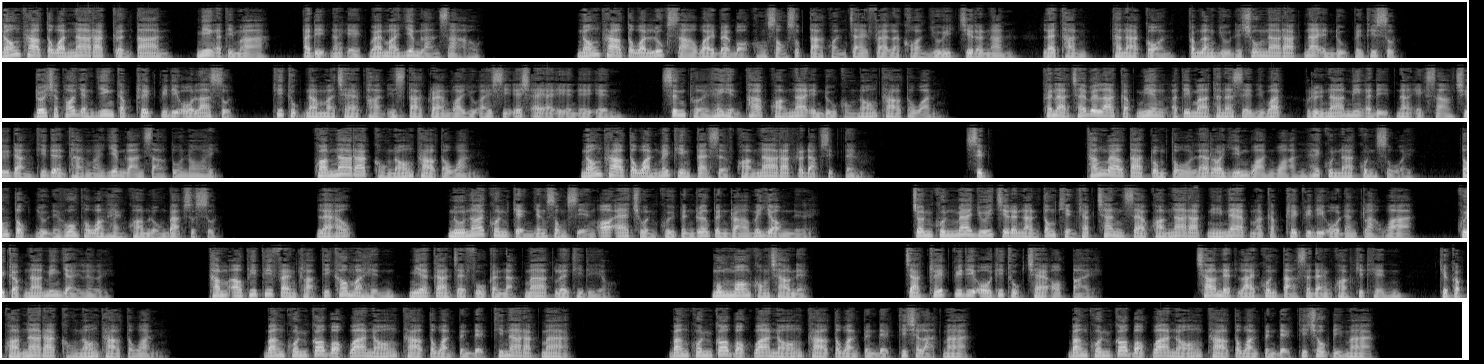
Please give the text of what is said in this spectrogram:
น้องพราวตะวันน่ารักเกินต้าน เมี่ยงอติมา อดีตนางเอกแวะมาเยี่ยมหลานสาว น้องพราวตะวันลูกสาววัยแบบบอกของสองซุปตาขวัญใจแฟนละครยุ้ยจิรนันและทัน ธนากรกำลังอยู่ในช่วงน่ารักน่าเอ็นดูเป็นที่สุด โดยเฉพาะอย่างยิ่งกับคลิปวิดีโอล่าสุด ที่ถูกนำมาแชร์ผ่านอินสตาแกรม y u i c h i i n a n ซึ่งเผยให้เห็นภาพความน่าเอ็นดูของน้องพราวตะวัน ขณะใช้เวลากับเมี่ยงอติมาธนเสนิวัฒน์หรือน้าเมี่ยงอดีตนางเอกสาวชื่อดังที่เดินทางมาเยี่ยมหลานสาวตัวน้อย ความน่ารักของน้องพราวตะวัน น้องพราวตะวันไม่เพียงแต่เสิร์ฟความน่ารักระดับสิบเต็มสิบทั้งแววตากลมโตและรอยยิ้มหวานหวานให้คุณน้าคนสวย ต้องตกอยู่ในห้วงผวังแห่งความหลงแบบสุดๆ แล้ว หนูน้อยคนเก่งยังส่งเสียงอ้อแอชวนคุยเป็นเรื่องเป็นราวไม่ยอมเหนื่อย จนคุณแม่ยุ้ยจิรนันต้องเขียนแคปชั่นแซวความน่ารักนี้แนบมากับคลิปวิดีโอดังกล่าวว่า คุยกับน้ามิ่งใหญ่เลยทำเอาพี่ๆแฟนคลับที่เข้ามาเห็น มีอาการใจฟูกันหนักมากเลยทีเดียว มุมมองของชาวเน็ต จากคลิปวิดีโอที่ถูกแชร์ออกไป ชาวเน็ตหลายคนต่างแสดงความคิดเห็น เกี่ยวกับความน่ารักของน้องพราวตะวัน บางคนก็บอกว่าน้องพราวตะวันเป็นเด็กที่น่ารักมาก บางคนก็บอกว่าน้องพราวตะวันเป็นเด็กที่ฉลาดมาก บางคนก็บอกว่าน้องพราวตะวันเป็นเด็กที่โชคดีมาก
